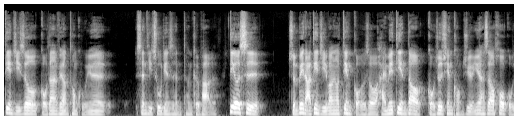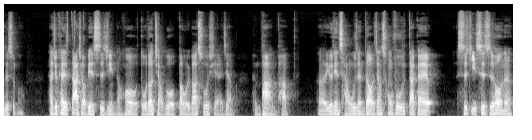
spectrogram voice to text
电击之后狗当然非常痛苦，因为身体触电是很很可怕的。第二次准备拿电击棒要电狗的时候，还没电到，狗就先恐惧了，因为它知道后果是什么，它就开始大小便失禁，然后躲到角落，把尾巴缩起来，这样很怕很怕，呃，有点惨无人道。这样重复大概十几次之后呢，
